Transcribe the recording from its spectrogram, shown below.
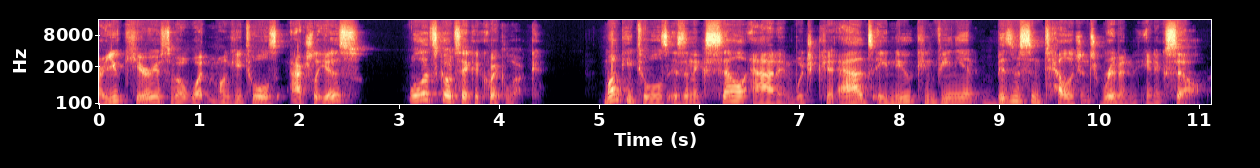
Are you curious about what Monkey Tools actually is? Well, let's go take a quick look. Monkey Tools is an Excel add-in which adds a new convenient business intelligence ribbon in Excel.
